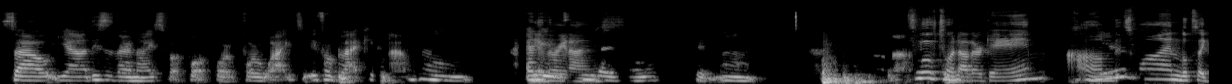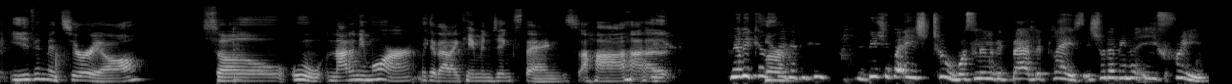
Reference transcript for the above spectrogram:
So yeah, this is very nice for for for, for white, eh, for black. Yeah. Hmm. Yeah, very nice. solid. Mm. Let's move to another game. Um, Yeah. this one looks like even material. So, ooh, not anymore. Look at that. I came and jinxed things. Uh-huh. Now we can Laura. say that the bishop at h2 was a little bit badly placed. It should have been an e3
